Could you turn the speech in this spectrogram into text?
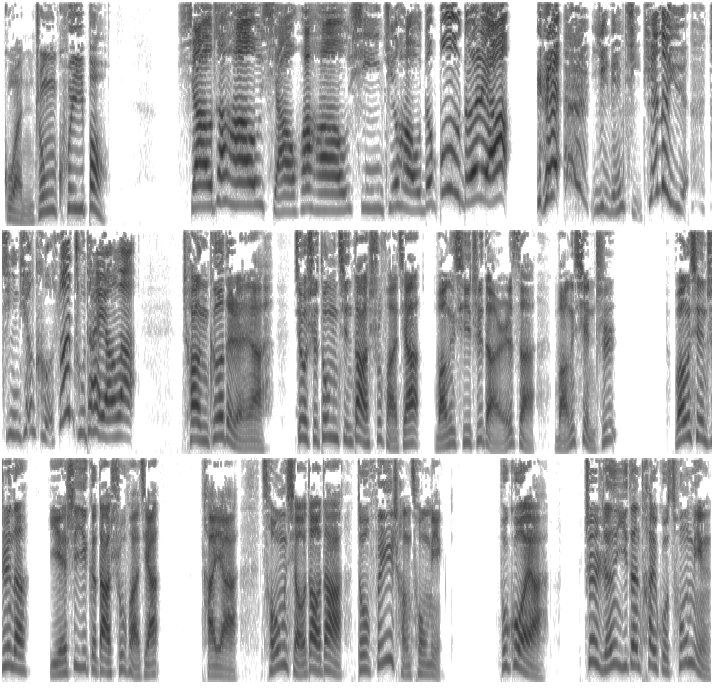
管中窥豹。小草好，小花好，心情好的不得了。一连几天的雨，今天可算出太阳了。唱歌的人啊，就是东晋大书法家王羲之的儿子王献之。王献之呢，也是一个大书法家。他呀，从小到大都非常聪明。不过呀，这人一旦太过聪明，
